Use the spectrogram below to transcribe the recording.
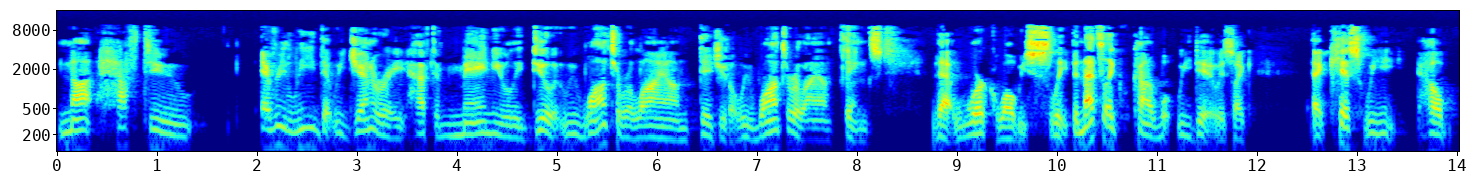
not have to every lead that we generate have to manually do it. We want to rely on digital. We want to rely on things that work while we sleep. And that's like kind of what we do. It's like at KISS, we help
